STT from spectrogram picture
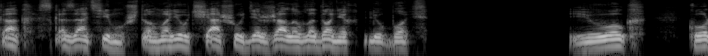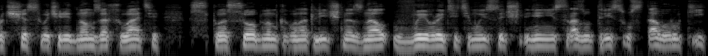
Как сказать ему, что мою чашу держала в ладонях любовь? И волк, корчась в очередном захвате, способном, как он отлично знал, выворотить ему из сочленений сразу три сустава руки,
